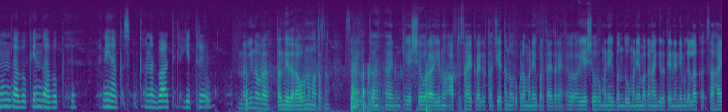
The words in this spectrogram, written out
ಮುಂದೆ ಆಗ್ಬೇಕು, ಹಿಂದೆ ಆಗ್ಬೇಕು. ಮನೆ ಹಾಕಿಸ್ಬೇಕು ಅನ್ನೋದು ಭಾಳ ತಲೆಗಿತ್ರಿ ಅವು ನವೀನ್ ಅವರ ತಂದೆ ಇದ್ದಾರೆ ಅವ್ರನ್ನ ಮಾತಾಡ್ತಾನೆ. ಸರ್, ಇವತ್ತು ಯಶ್ ಅವರ ಏನು ಆಪ್ತ ಸಹಾಯಕರಾಗಿರ್ತಾನೆ, ಚೇತನ್ ಅವರು ಕೂಡ ಮನೆಗೆ ಬರ್ತಾ ಇದ್ದಾರೆ ಯಶ್ ಅವರು ಮನೆಗೆ ಬಂದು, ಮನೆ ಮಗನಾಗಿರ್ತೇನೆ, ನಿಮಗೆಲ್ಲ ಸಹಾಯ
